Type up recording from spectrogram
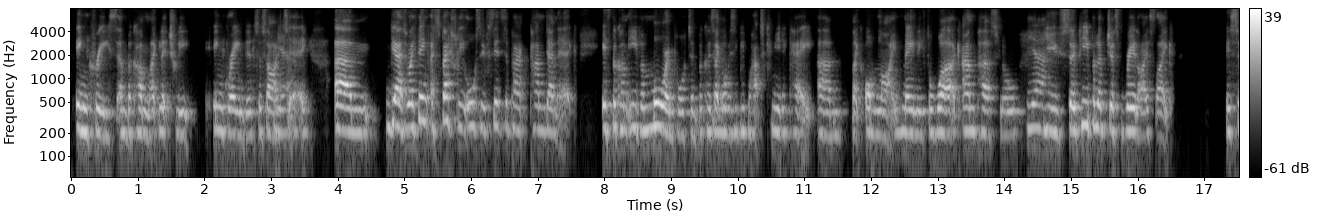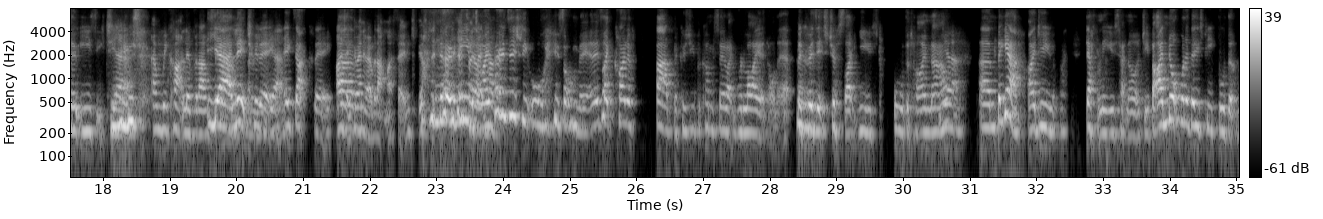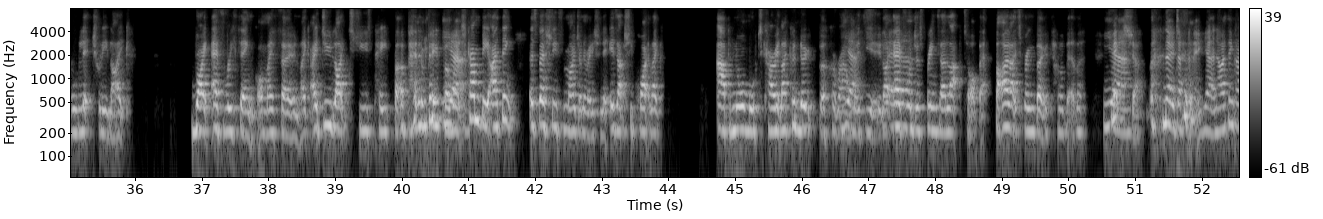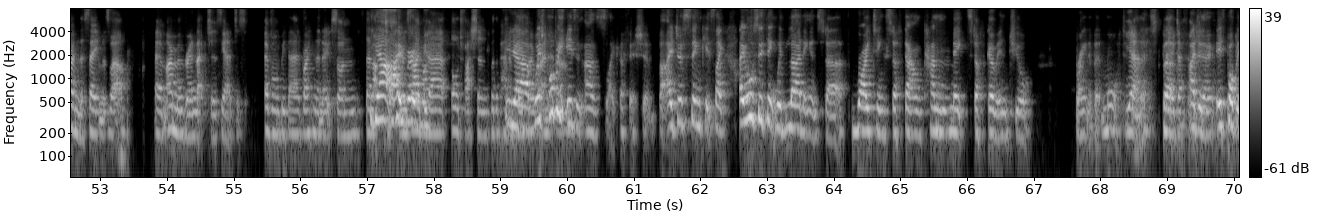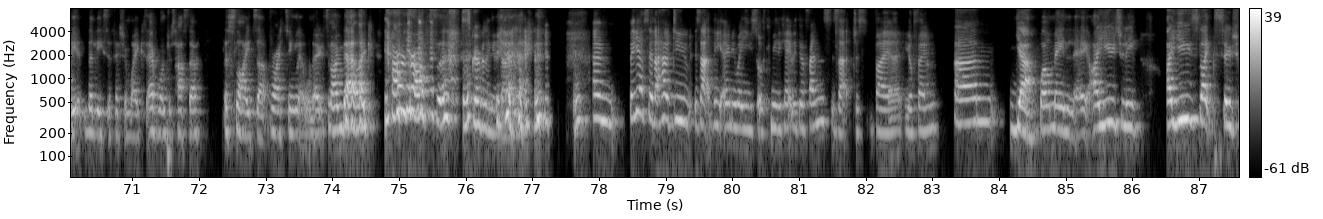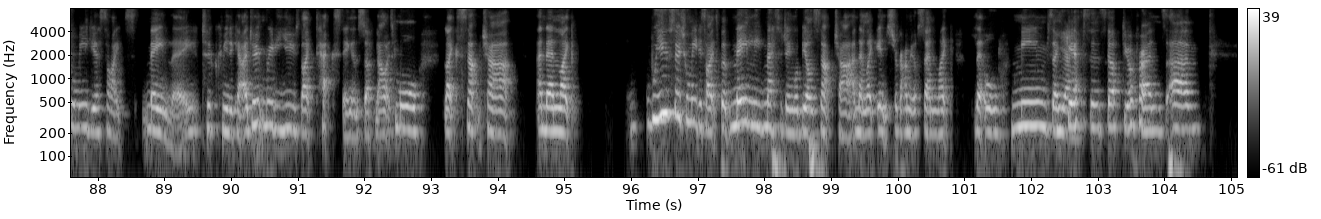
increase and become like literally ingrained in society yeah. um yeah so I think especially also since the pa- pandemic it's become even more important because like mm. obviously people had to communicate um like online mainly for work and personal yeah. use so people have just realized like it's so easy to yeah. use and we can't live without yeah literally yeah. exactly I don't um, go anywhere without my phone to be honest no neither my phone's literally always on me and it's like kind of bad because you become so like reliant on it because mm. it's just like used all the time now yeah um but yeah I do definitely use technology but I'm not one of those people that will literally like write everything on my phone. Like I do like to use paper, pen and paper, yeah. which can be, I think, especially for my generation, it is actually quite like abnormal to carry like a notebook around yes. with you. Like yeah. everyone just brings their laptop, but I like to bring both, have a bit of a yeah. mixture. no, definitely. Yeah, no, I think I'm the same as well. Um, I remember in lectures, yeah, just everyone be there writing the notes on the laptop. Yeah, I I'd be there old fashioned with a pen. Yeah, which probably isn't as like efficient, but I just think it's like I also think with learning and stuff, writing stuff down can mm. make stuff go into your brain a bit more. To yeah, be honest, but no, I don't know. It's probably the least efficient way because everyone just has the the slides up, writing little notes, and I'm there like paragraphs, scribbling it down. Yeah. um, but yeah, so like, how do you is that the only way you sort of communicate with your friends? Is that just via your phone? Um, yeah, well, mainly. I usually I use like social media sites mainly to communicate. I don't really use like texting and stuff now. It's more like Snapchat and then like we use social media sites, but mainly messaging would be on Snapchat and then like Instagram, you'll send like little memes and Yeah. gifts and stuff to your friends. Um,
